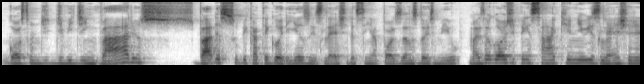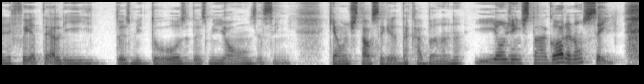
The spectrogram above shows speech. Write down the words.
gostam de dividir em vários várias subcategorias o slasher assim após os anos 2000, mas eu gosto de pensar que o New Slasher ele foi até ali 2012, 2011 assim, que é onde está o segredo da cabana. E onde a gente está agora, não sei.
